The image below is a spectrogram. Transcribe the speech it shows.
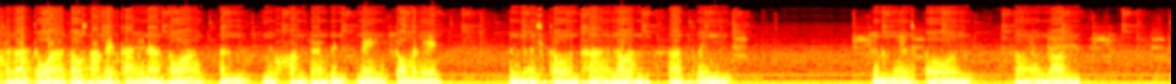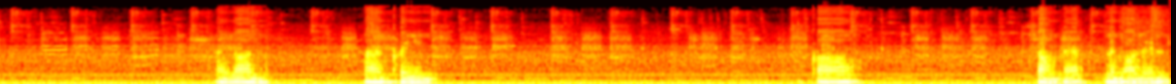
แต่ละตัวเราต้องสร้างไกลๆนะ เพราะว่ามันมีความยากเป็นในตัวมันเองหนึ่งเนสโตนห้าไอรอนห้ากรีนหนึ่งเนสโตนห้าไอรอนไอรอนห้ากรีนก็ สองแพ็คหนึ่งออเรนจ์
